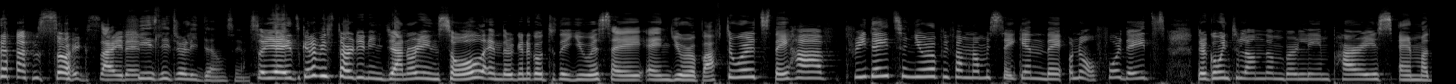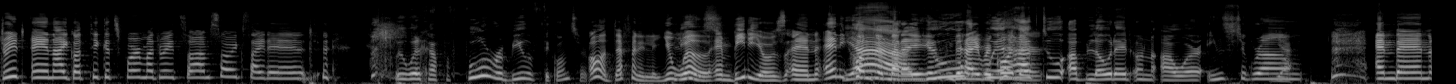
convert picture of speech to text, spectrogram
I'm so excited. She's literally dancing. So yeah, it's gonna be starting in January in Seoul, and they're gonna go to the USA and Europe afterwards. They have three dates in Europe, if I'm not mistaken. They oh no, four dates. They're going to London, Berlin, Paris, and Madrid, and I got tickets for Madrid, so I'm so excited. We will have a full review of the concert. oh, definitely, you will, and videos and any content that I that I will record there. have to upload it on our Instagram. And then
